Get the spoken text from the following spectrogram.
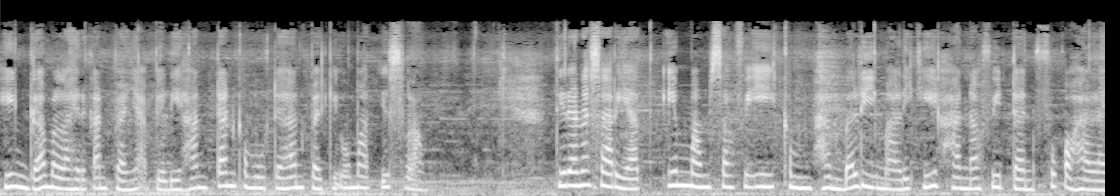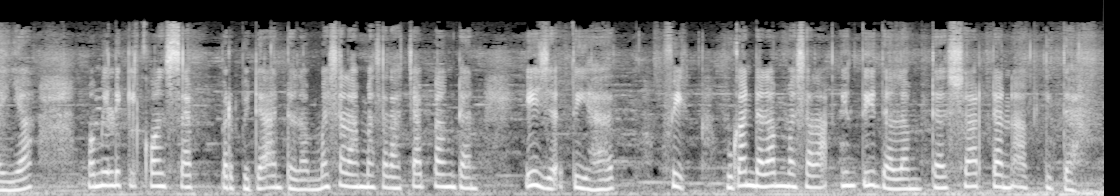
hingga melahirkan banyak pilihan dan kemudahan bagi umat Islam. Tirana syariat, Imam Syafi'i, Hambali, Maliki, Hanafi, dan fukoha lainnya memiliki konsep perbedaan dalam masalah-masalah cabang dan ijtihad fik, bukan dalam masalah inti dalam dasar dan akidah.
